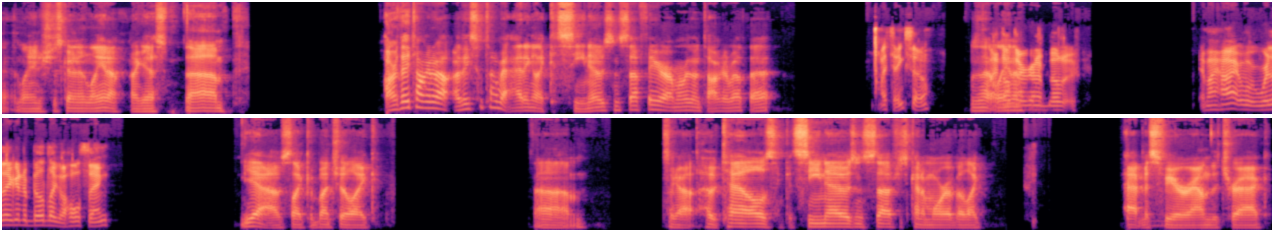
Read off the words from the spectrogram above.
Atlanta's just going to Atlanta, I guess. Um, are they talking about? Are they still talking about adding like casinos and stuff there? I remember them talking about that. I think so. Was that I thought Atlanta? they were going to build. Am I high? Were they going to build like a whole thing? Yeah, it was like a bunch of like um it's like uh, hotels and casinos and stuff, just kind of more of a like atmosphere around the track.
